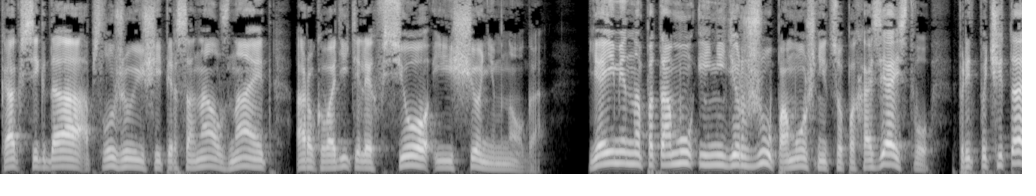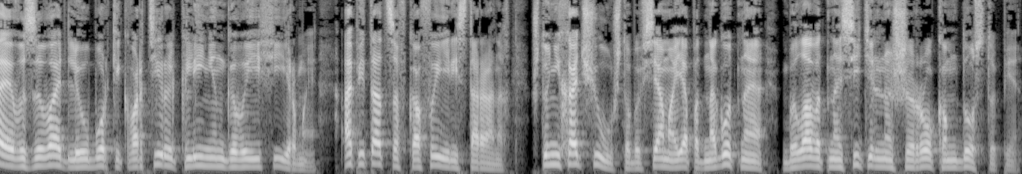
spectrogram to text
как всегда, обслуживающий персонал знает о руководителях все и еще немного. Я именно потому и не держу помощницу по хозяйству, предпочитая вызывать для уборки квартиры клининговые фирмы, а питаться в кафе и ресторанах, что не хочу, чтобы вся моя подноготная была в относительно широком доступе.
